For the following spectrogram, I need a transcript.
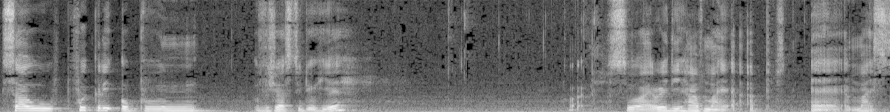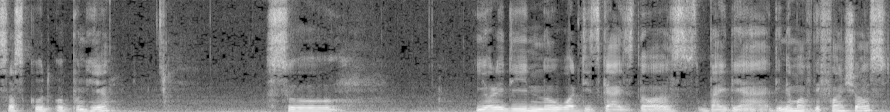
so i will quickly open visual studio here so I already have my app, uh, my source code open here. So you already know what this guys does by their the name of the functions.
